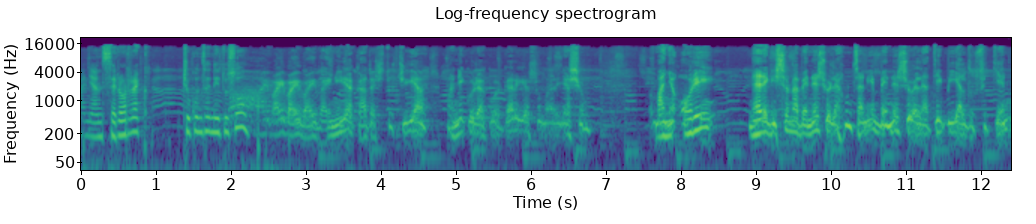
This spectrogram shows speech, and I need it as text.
baina zer horrek txukuntzen dituzu? Bai, bai, bai, bai, bai, nire katestutxia, manikurako ekarri asu mariasun. Baina hori, nire gizona Venezuela juntzanien, Venezuelatik bi aldu ziten,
